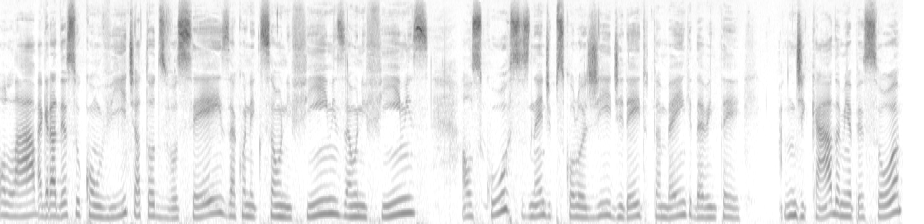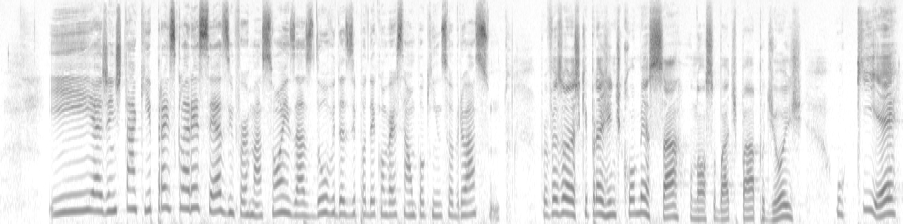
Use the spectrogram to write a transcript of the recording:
Olá, agradeço o convite a todos vocês, a Conexão Unifimes, a Unifimes, aos cursos né, de psicologia e direito também, que devem ter indicado a minha pessoa. E a gente está aqui para esclarecer as informações, as dúvidas e poder conversar um pouquinho sobre o assunto. Professor, acho que para a gente começar o nosso bate-papo de hoje, o que é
